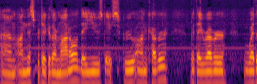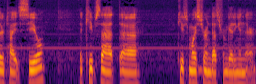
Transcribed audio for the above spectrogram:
Um, on this particular model, they used a screw-on cover with a rubber weather-tight seal that keeps that uh, keeps moisture and dust from getting in there.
